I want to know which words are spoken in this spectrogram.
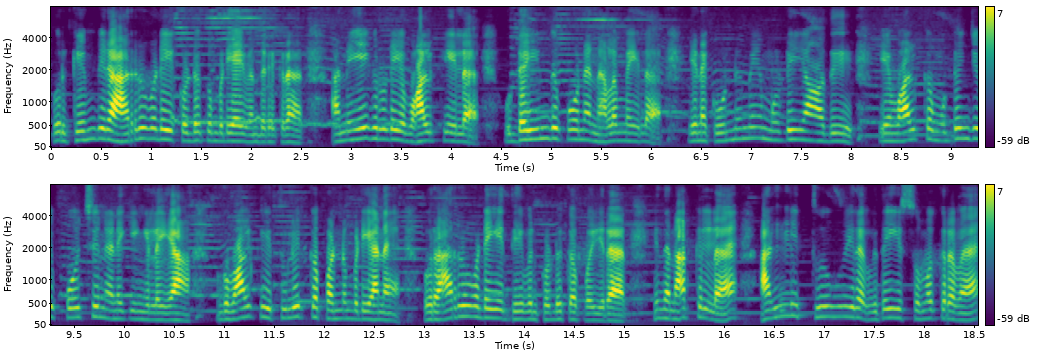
ஒரு கெம்பீர அறுவடையை கொடுக்கும்படியாய் வந்திருக்கிறார். அநேகருடைய வாழ்க்கையில உடைந்து போன நிலமையில் எனக்கு ஒண்ணுமே முடியாது. என் வாழ்க்கை முடிஞ்சு போச்சுன்னு நினைக்கிங்க இல்லையா? உங்க வாழ்க்கையை துளிர்க்க பண்ணும்படியான ஒரு அறுவடையை தேவன் கொடுக்க போகிறார். இந்த நாட்களில் அள்ளி தூவிற விதையை சுமக்கிறவன்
